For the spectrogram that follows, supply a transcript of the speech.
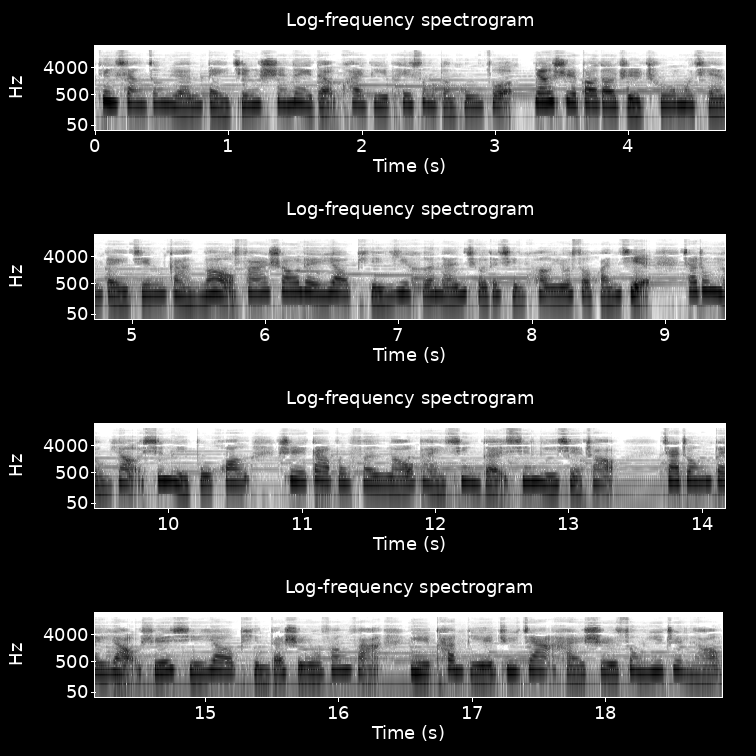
定向增援北京市内的快递配送等工作。央视报道指出，目前北京感冒发烧类药品一盒难求的情况有所缓解，家中有药，心里不慌，是大部分老百姓的心理写照。家中备药、学习药品的使用方法与判别居家还是送医治疗，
